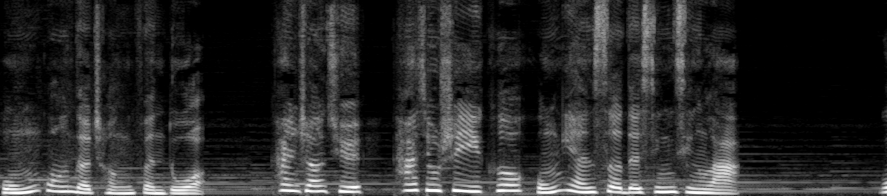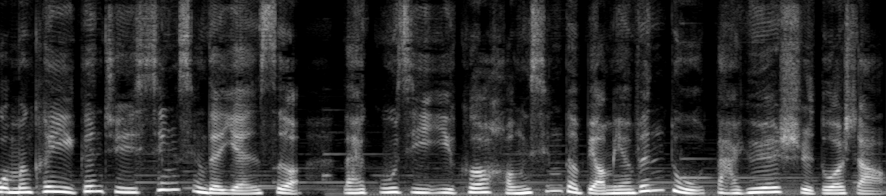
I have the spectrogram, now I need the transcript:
红光的成分多，看上去它就是一颗红颜色的星星啦。我们可以根据星星的颜色来估计一颗恒星的表面温度大约是多少。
